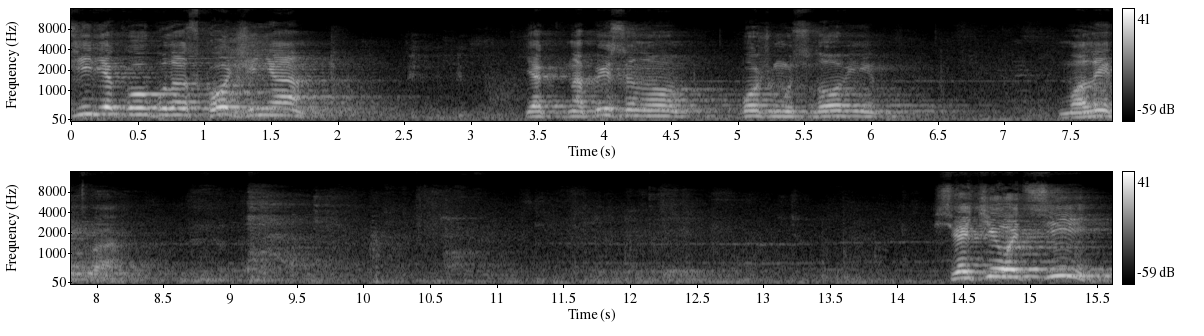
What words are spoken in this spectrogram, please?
ціль якого була сходження, як написано в Божому Слові, молитва. Святі Отці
